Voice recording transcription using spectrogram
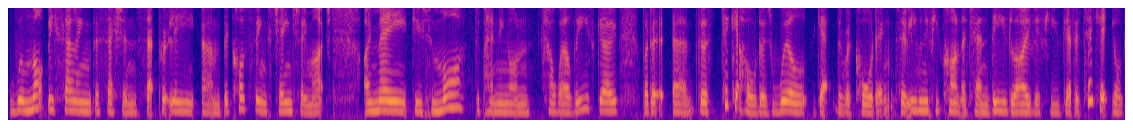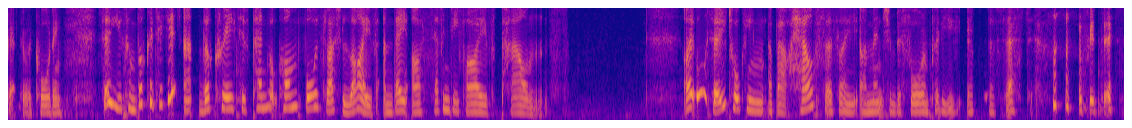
will not be selling the sessions separately um, because things change so much. I may do some more depending on how well these go, but uh, uh, the ticket holders will get the recording. So, even if you can't attend these live, if you get a ticket, you'll get the recording. So, you can book a ticket at thecreativepenn.com forward slash live, and they are £75. I also, talking about health, as I, I mentioned before, I'm pretty obsessed with this,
